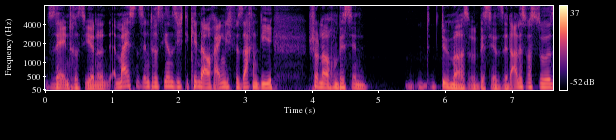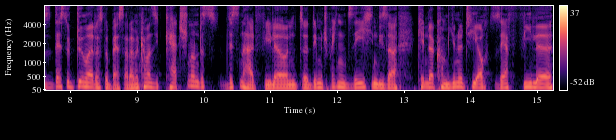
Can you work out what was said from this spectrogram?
sehr interessieren. Und meistens interessieren sich die Kinder auch eigentlich für Sachen, die schon auch ein bisschen dümmer so ein bisschen sind. Alles, was du, desto dümmer, desto besser. Damit kann man sie catchen und das wissen halt viele. Und äh, dementsprechend sehe ich in dieser Kinder-Community auch sehr viele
